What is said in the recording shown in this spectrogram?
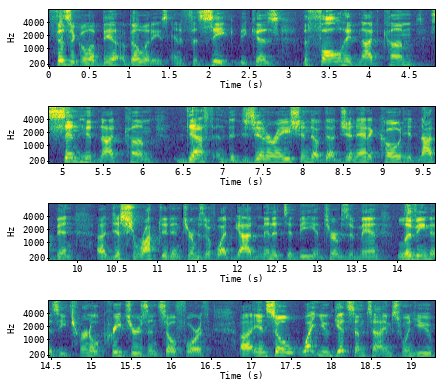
physical abilities and physique because the fall had not come, sin had not come, death and the degeneration of the genetic code had not been uh, disrupted in terms of what God meant it to be in terms of man living as eternal creatures and so forth. Uh, and so what you get sometimes when you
